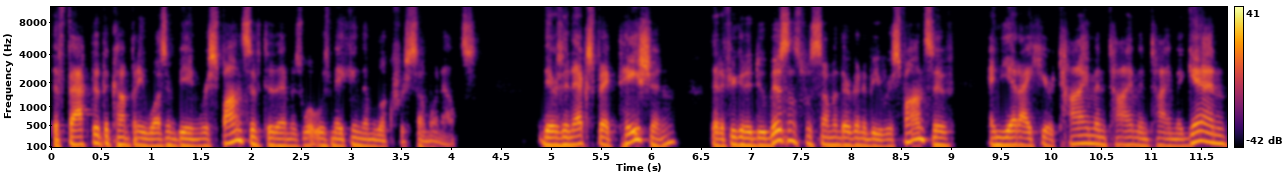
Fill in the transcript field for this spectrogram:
The fact that the company wasn't being responsive to them is what was making them look for someone else. There's an expectation that if you're going to do business with someone, they're going to be responsive. And yet I hear time and time and time again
